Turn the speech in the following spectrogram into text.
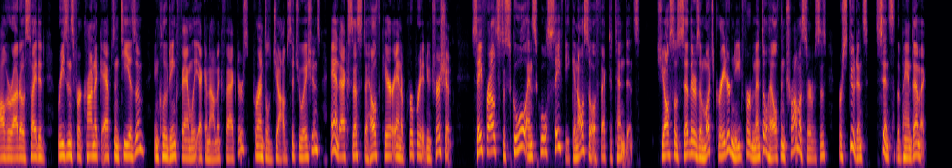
Alvarado cited reasons for chronic absenteeism, including family economic factors, parental job situations, and access to health care and appropriate nutrition. Safe routes to school and school safety can also affect attendance. She also said there's a much greater need for mental health and trauma services for students since the pandemic.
